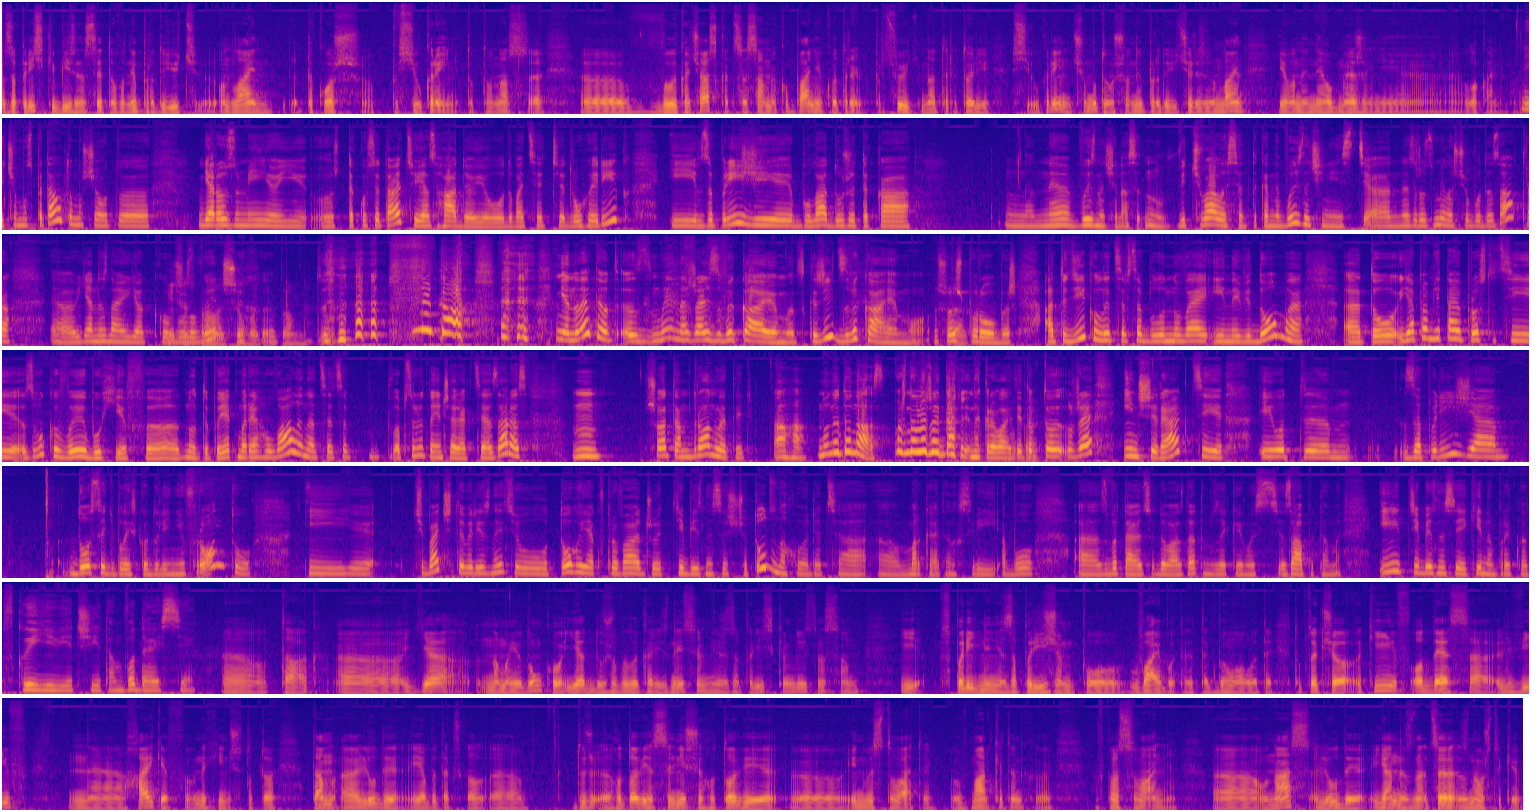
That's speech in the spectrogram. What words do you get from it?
запорізькі бізнеси, то вони продають онлайн також по всій Україні. Тобто у нас е, е, велика частка це саме компанії, котрі працюють на території всієї України. Чому? Тому що вони продають через онлайн і вони не обмежені е, локальними. Я чому спитала? Тому що от е, я розумію е, таку ситуацію, я згадую 22-й рік, і в Запоріжжі була дуже така. Невизначена ну, відчувалася така невизначеність, е, не зрозуміло, що буде завтра. Е, Я не знаю, як Інша було в інших. сьогодні, правда? Ні, ну знаєте, от е, ми, на жаль, звикаємо. Скажіть, звикаємо. Що ж поробиш? А тоді, коли це все було нове і невідоме, то я пам'ятаю просто ці звуки вибухів. Ну, типу, як ми реагували на це, це абсолютно інша реакція. А зараз. м, що там, дрон летить? Ага, ну не до нас, можна лежати далі на кроваті. Ну, тобто вже інші реакції. І от ем, Запоріжжя досить близько до лінії фронту. І чи бачите ви різницю того, як впроваджують ті бізнеси, що тут знаходяться, е, маркетинг свій, або е, звертаються до вас да, там, за якимись запитами, і ті бізнеси, які, наприклад, в Києві чи там в Одесі? Е, так, е, є, на мою думку, є дуже велика різниця між запорізьким бізнесом і споріднення з Запоріжжям по вайбу, так, би мовити. Тобто, якщо Київ, Одеса, Львів, е, Харків, в них інше. Тобто там люди, я би так сказав, дуже готові, сильніше готові інвестувати в маркетинг, в просування. У нас люди, я не знаю, це знову ж таки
